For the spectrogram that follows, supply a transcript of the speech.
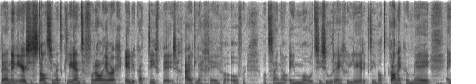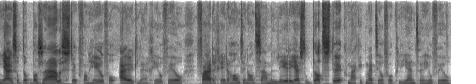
ben in eerste instantie met cliënten vooral heel erg educatief bezig. Uitleg geven over wat zijn nou emoties, hoe reguleer ik die, wat kan ik ermee. En juist op dat basale stuk van heel veel uitleg, heel veel vaardigheden hand in hand samen leren. Juist op dat stuk maak ik met heel veel cliënten heel veel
